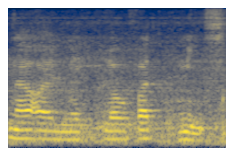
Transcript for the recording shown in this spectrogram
Now I'll make low fat mince.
